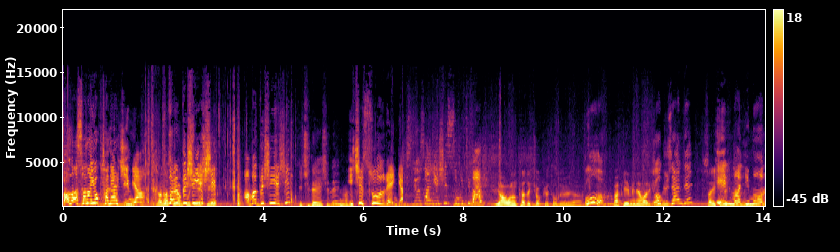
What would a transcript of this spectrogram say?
Vallahi sana yok Tanerciğim ya. Bunların dışı yeşil. Ama dışı yeşil, İçi de yeşil değil mi? içi su rengi. İstiyorsan yeşil smoothie var. Ya onun tadı çok kötü oluyor ya. Bu. Bakayım ne var içinde? Yo güzeldi. Say. Elma, limon,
